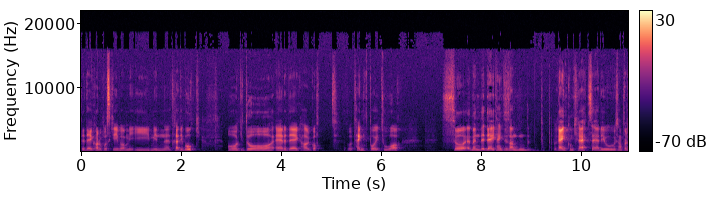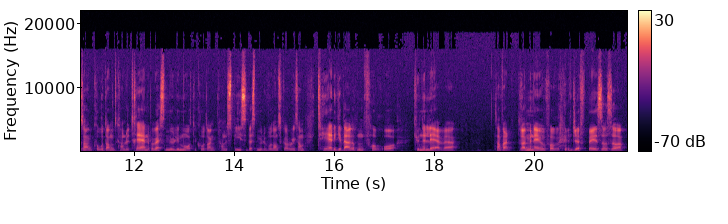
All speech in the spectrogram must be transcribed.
det er det jeg holder på å skrive om i, i, min eh, tredje bok. Og da er det det jeg har gått og tenkt på i to år. Så, men det, det jeg tenkte sånn Rent konkret så er det jo sånn, hvordan kan du trene på best mulig måte, hvordan kan du spise best mulig, hvordan skal du liksom te deg i verden for å kunne leve sånn, Drømmen er jo for Jeff Bezos og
